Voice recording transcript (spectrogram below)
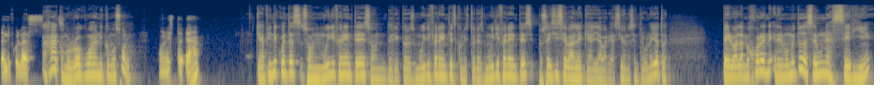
películas. Ajá, como Rogue One y como Solo. Una historia, ajá que a fin de cuentas son muy diferentes, son directores muy diferentes, con historias muy diferentes, pues ahí sí se vale que haya variaciones entre una y otra. Pero a lo mejor en, el momento de hacer una serie,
